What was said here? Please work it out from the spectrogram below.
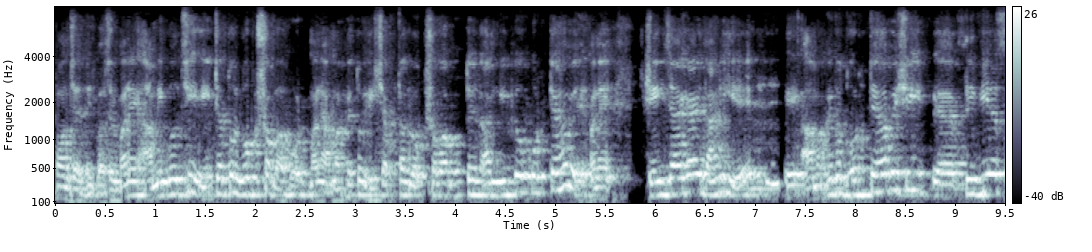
পঞ্চায়েত নির্বাচন মানে আমি বলছি এইটা তো লোকসভা ভোট মানে আমাকে তো হিসাবটা লোকসভা ভোটের আঙ্গিকেও করতে হবে। মানে সেই জায়গায় দাঁড়িয়ে আমাকে তো ধরতে হবে সেই প্রিভিয়াস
